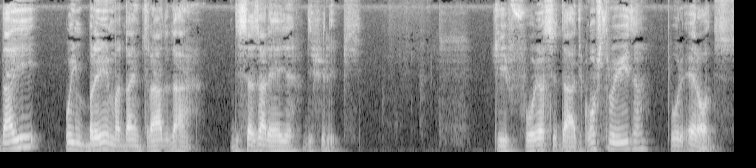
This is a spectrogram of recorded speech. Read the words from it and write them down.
Daí o emblema da entrada da, de Cesareia de Filipe, que foi a cidade construída por Herodes,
